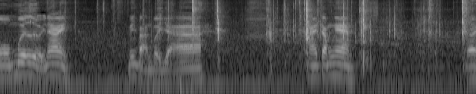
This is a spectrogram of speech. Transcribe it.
một 10 rưỡi này. Mình bán với giá 200 ngàn. Đây.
